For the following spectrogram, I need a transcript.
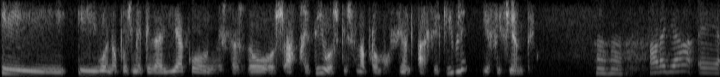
y, y bueno, pues me quedaría con estos dos objetivos, que es una promoción asequible y eficiente. Ahora ya eh,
